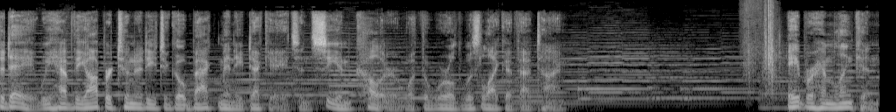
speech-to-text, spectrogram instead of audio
Today, we have the opportunity to go back many decades and see in color what the world was like at that time. Abraham Lincoln,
